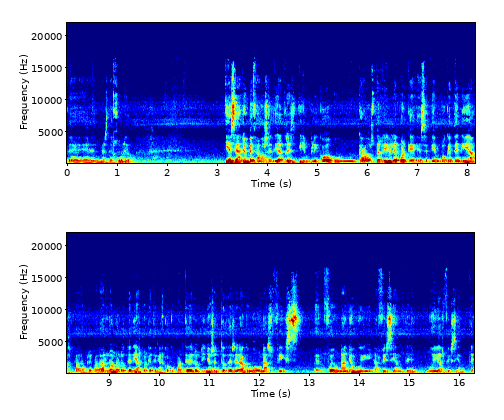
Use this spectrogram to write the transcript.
del mes de julio. Y ese año empezamos el día 3 y implicó un caos terrible porque ese tiempo que tenías para prepararlo no lo tenías porque tenías que ocuparte de los niños, entonces era como un asfix eh, fue un año muy asfixiante, muy asfixiante.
